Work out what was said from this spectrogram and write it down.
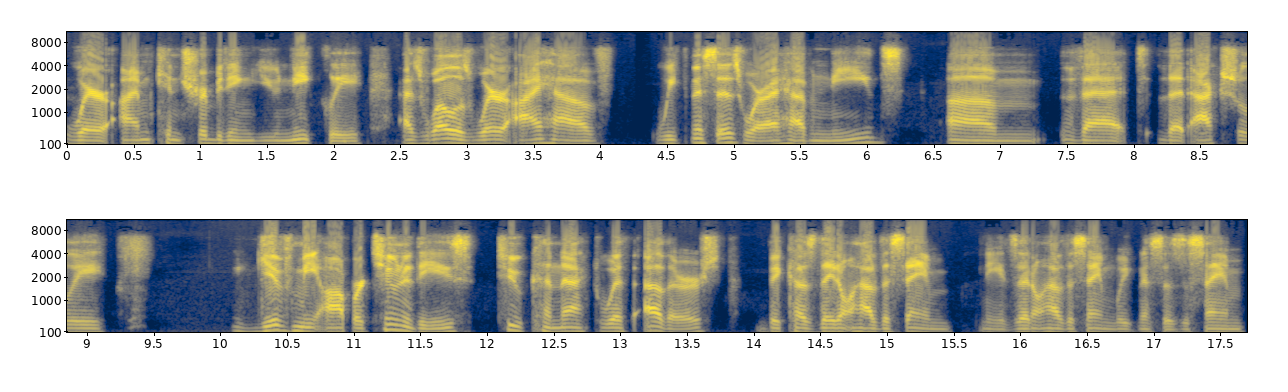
where I'm contributing uniquely as well as where I have weaknesses, where I have needs, um, that that actually give me opportunities to connect with others because they don't have the same needs they don't have the same weaknesses the same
